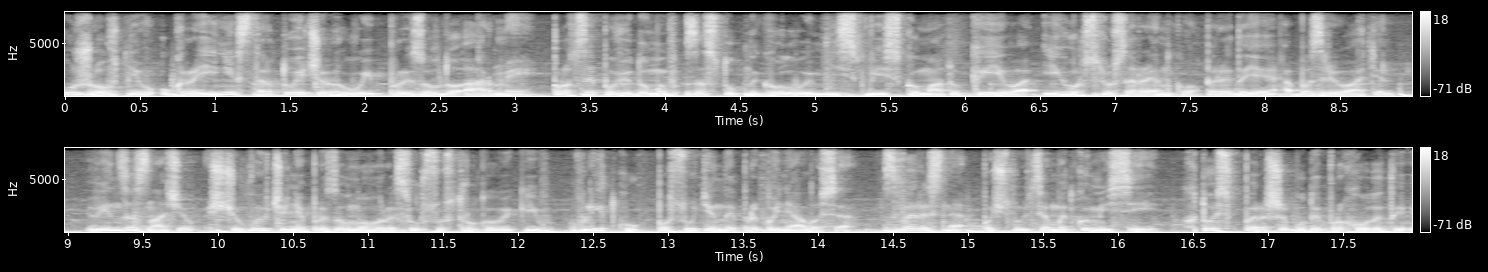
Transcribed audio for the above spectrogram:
У жовтні в Україні стартує черговий призов до армії. Про це повідомив заступник голови міськвійськомату Києва Ігор Слюсаренко. Передає обозріватель. Він зазначив, що вивчення призовного ресурсу строковиків влітку по суті не припинялося. З вересня почнуться медкомісії. Хтось вперше буде проходити,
